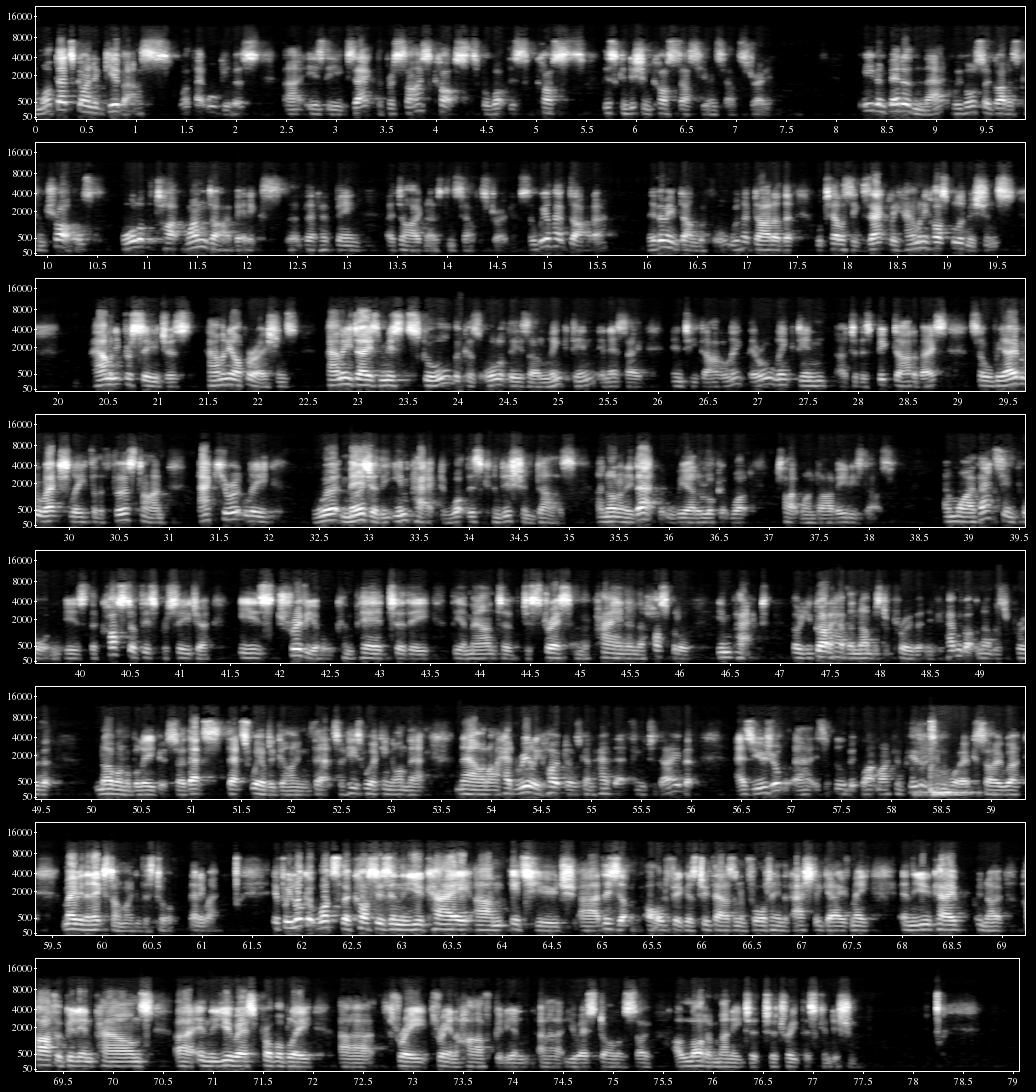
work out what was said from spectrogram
And what that's going to give us, what that will give us, uh, is the exact, the precise costs for what this costs, this condition costs us here in South Australia. Even better than that, we've also got as controls all of the type 1 diabetics that, that have been uh, diagnosed in South Australia. So we'll have data, never been done before, we'll have data that will tell us exactly how many hospital admissions, how many procedures, how many operations, how many days missed school, because all of these are linked in, in SANT Data Link. They're all linked in uh, to this big database. So we'll be able to actually, for the first time, accurately measure the impact of what this condition does. And not only that, but we'll be able to look at what type 1 diabetes does. And why that's important is the cost of this procedure is trivial compared to the, the amount of distress and the pain and the hospital impact. But you've got to have the numbers to prove it. And if you haven't got the numbers to prove it, no one will believe you. So that's that's where we're going with that. So he's working on that now, and I had really hoped I was going to have that for you today, but as usual, uh, it's a little bit like my computer, it didn't work. So uh, maybe the next time I give this talk. Anyway, if we look at what's the cost is in the UK, um, it's huge. Uh, these are old figures, 2014 that Ashley gave me. In the UK, you know, half a billion pounds. Uh, in the US, probably uh, three, three and a half billion US uh, dollars. So a lot of money to, to treat this condition.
